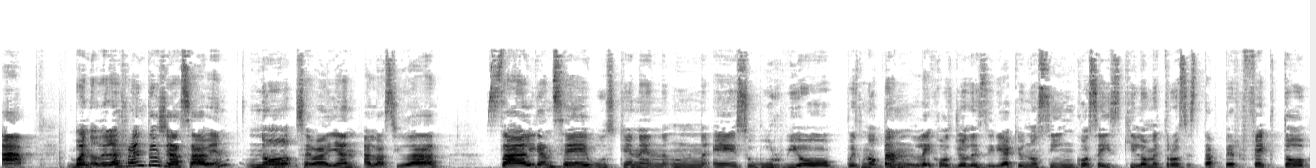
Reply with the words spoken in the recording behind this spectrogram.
Ah, bueno, de las rentas ya saben, no se vayan a la ciudad, sálganse, busquen en un eh, suburbio, pues no tan lejos, yo les diría que unos 5 o 6 kilómetros está perfecto.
